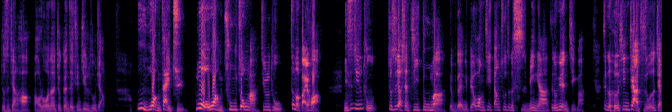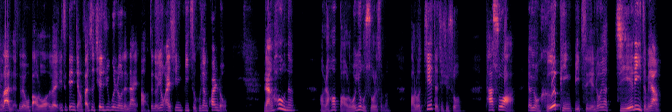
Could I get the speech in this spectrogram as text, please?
就是这样哈。保罗呢就跟这群基督徒讲，勿忘在举，莫忘初衷啊。基督徒这么白话，你是基督徒就是要像基督嘛，对不对？你不要忘记当初这个使命啊，这个愿景嘛。这个核心价值我都讲烂了，对不对？我保罗，对不对？一直跟你讲，凡事谦虚、温柔、忍耐啊，这个用爱心彼此互相宽容。然后呢，哦，然后保罗又说了什么？保罗接着继续说，他说啊，要用和平彼此联络，要竭力怎么样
